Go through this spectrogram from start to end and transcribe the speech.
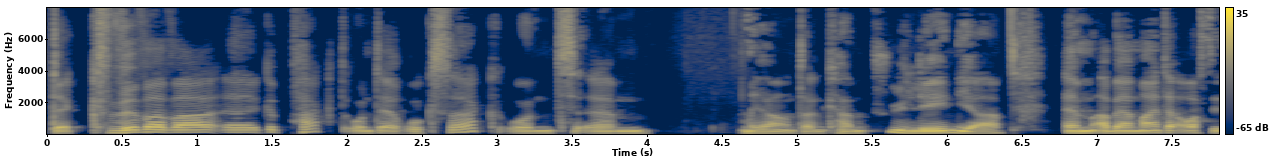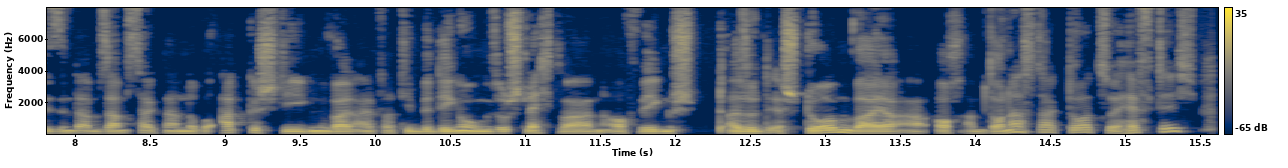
der Quiver war äh, gepackt und der Rucksack und ähm, ja, und dann kam Ylenia. Ähm, aber er meinte auch, sie sind am Samstag dann abgestiegen, weil einfach die Bedingungen so schlecht waren. Auch wegen, also der Sturm war ja auch am Donnerstag dort so heftig.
